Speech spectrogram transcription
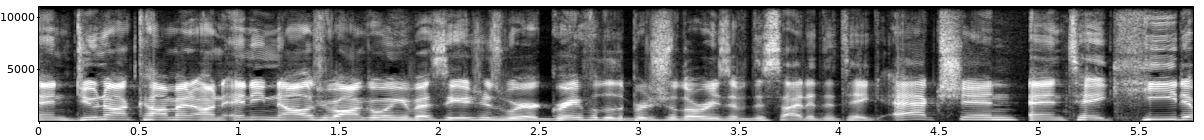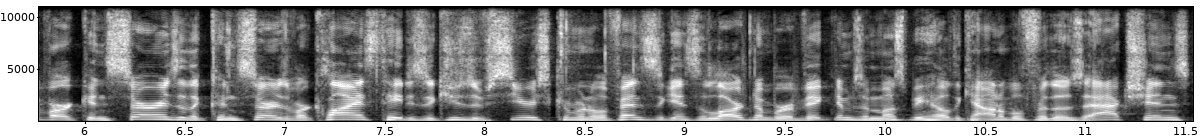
and do not comment on any knowledge of ongoing investigations, we are grateful that the British authorities have decided to take action and take heed of our concerns and the concerns of our clients. Tate is accused of serious criminal offenses against a large number of victims and must be held accountable for those actions.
